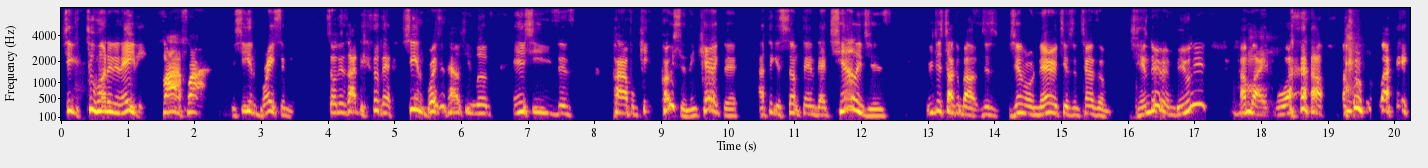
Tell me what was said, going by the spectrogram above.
she's 280, five five. She embracing it. So this idea that she embraces how she looks and she's this powerful person and character, I think is something that challenges. You're just talking about just general narratives in terms of gender and beauty. I'm like, wow. like,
